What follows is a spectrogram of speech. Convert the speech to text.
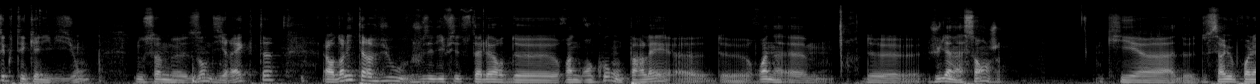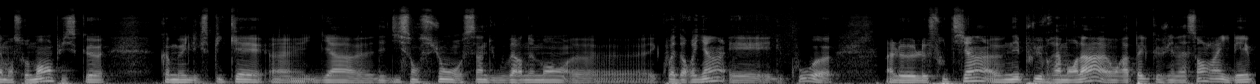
Écoutez Calivision, nous sommes en direct. Alors dans l'interview, je vous ai diffusé tout à l'heure de Juan Branco, on parlait euh, de, Juan, euh, de Julian Assange, qui a de, de sérieux problèmes en ce moment, puisque comme il l'expliquait, euh, il y a euh, des dissensions au sein du gouvernement euh, équadorien et, du coup, euh, ben, le, soutien euh, n'est plus vraiment là. On rappelle que Julian Assange, hein, il est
